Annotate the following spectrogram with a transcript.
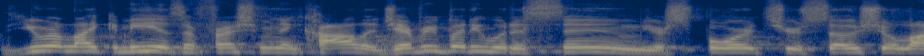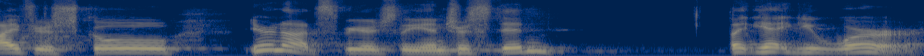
You are like me as a freshman in college. Everybody would assume your sports, your social life, your school, you're not spiritually interested, but yet you were.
